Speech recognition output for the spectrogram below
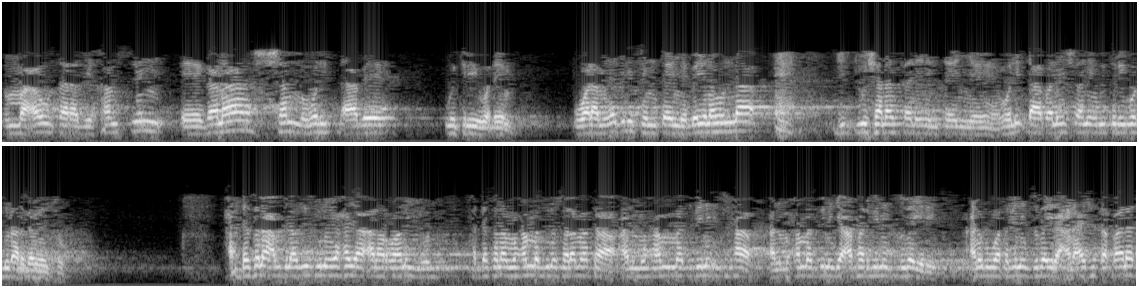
ثم أوتر بخمس إيغانا شن ولد أبي وتري ودين ولم يجلس انتين بينهن جدو شنن سنين انتين ولد أبني شن وتري ودن أرقميتو حدثنا عبد العزيز بن يحيى الهراني حدثنا محمد بن سلمة عن محمد بن إسحاق عن محمد بن جعفر بن الزبير عن عروة بن الزبير عن عائشة قالت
